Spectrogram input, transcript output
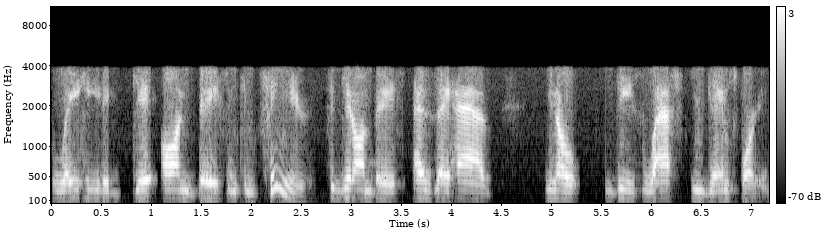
Leahy to get on base and continue to get on base as they have, you know, these last few games for you?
